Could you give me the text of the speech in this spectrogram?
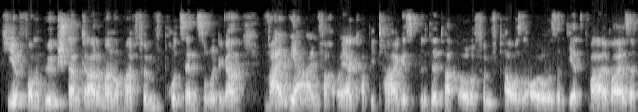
hier vom Höchststand gerade mal nochmal 5% zurückgegangen, weil ihr einfach euer Kapital gesplittet habt. Eure 5000 Euro sind jetzt wahlweise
